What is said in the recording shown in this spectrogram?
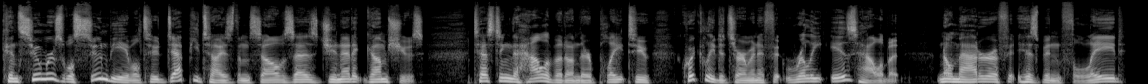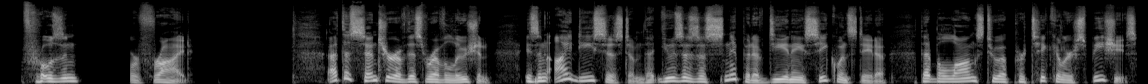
consumers will soon be able to deputize themselves as genetic gumshoes, testing the halibut on their plate to quickly determine if it really is halibut, no matter if it has been filleted, frozen, or fried. At the center of this revolution is an ID system that uses a snippet of DNA sequence data that belongs to a particular species,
